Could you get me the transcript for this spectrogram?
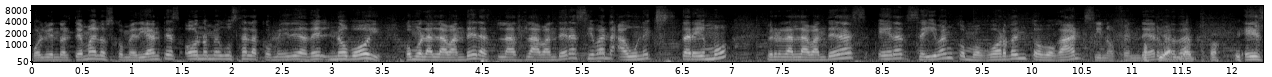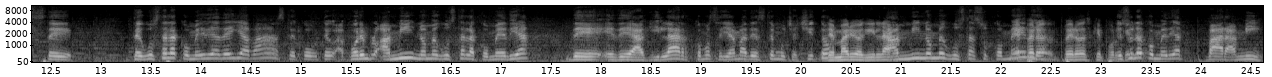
volviendo al tema de los comediantes, o no me gusta la comedia de él, no voy. Como las lavanderas. Las lavanderas iban a un extremo, pero las lavanderas eran, se iban como gorda en tobogán, sin ofender, ¿verdad? Este, ¿te gusta la comedia de ella? Vas. te por ejemplo, a mí no me gusta la comedia de, de Aguilar. ¿Cómo se llama? De este muchachito. De Mario Aguilar. A mí no me gusta su Eh, comedia. pero, pero es que porque es una comedia para mí,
